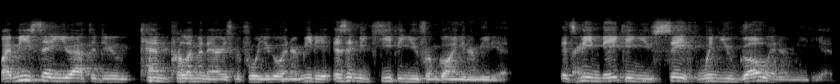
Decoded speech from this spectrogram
by me saying you have to do 10 preliminaries before you go intermediate isn't me keeping you from going intermediate. It's right. me making you safe when you go intermediate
